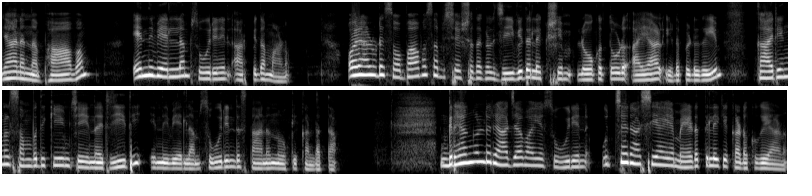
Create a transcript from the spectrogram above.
ഞാനെന്ന ഭാവം എന്നിവയെല്ലാം സൂര്യനിൽ അർപ്പിതമാണ്. ഒരാളുടെ സ്വഭാവ സവിശേഷതകൾ ജീവിത ലക്ഷ്യം ലോകത്തോട് അയാൾ ഇടപെടുകയും കാര്യങ്ങൾ സംവദിക്കുകയും ചെയ്യുന്ന രീതി എന്നിവയെല്ലാം സൂര്യന്റെ സ്ഥാനം നോക്കി കണ്ടെത്താം. ഗ്രഹങ്ങളുടെ രാജാവായ സൂര്യൻ ഉച്ചരാശിയായ മേടത്തിലേക്ക് കടക്കുകയാണ്.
